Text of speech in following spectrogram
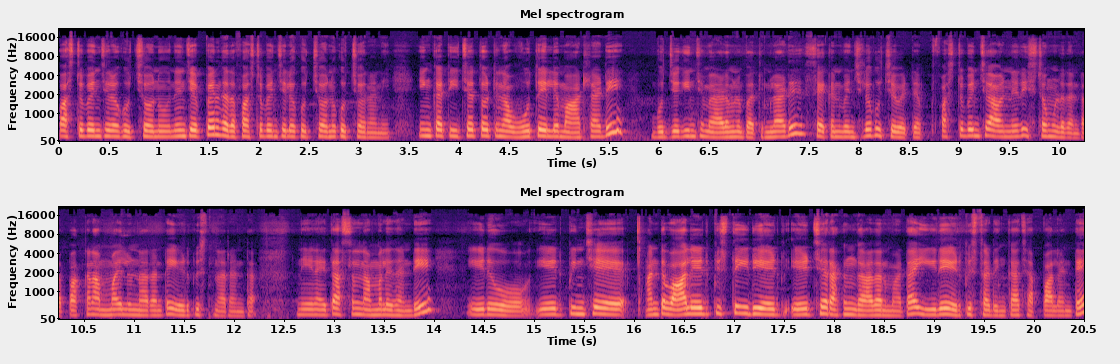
ఫస్ట్ బెంచ్లో కూర్చోను. నేను చెప్పాను కదా ఫస్ట్ బెంచ్లో కూర్చోను కూర్చోనని. ఇంకా టీచర్ తోటి నవ్వుతూ వెళ్ళి మాట్లాడి బుజ్జగించి మేడంని బతిమలాడి సెకండ్ బెంచ్లో కూర్చోబెట్టాం. ఫస్ట్ బెంచ్ అనేది ఇష్టం ఉండదంట. పక్కన అమ్మాయిలు ఉన్నారంట ఏడిపిస్తున్నారంట. నేనైతే అసలు నమ్మలేదండి. ఈడు ఏడిపించే అంటే వాళ్ళు ఏడిపిస్తే ఈడు ఏడ్చే రకం కాదనమాట. ఈడే ఏడిపిస్తాడు ఇంకా చెప్పాలంటే.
